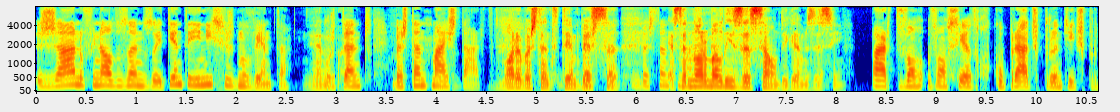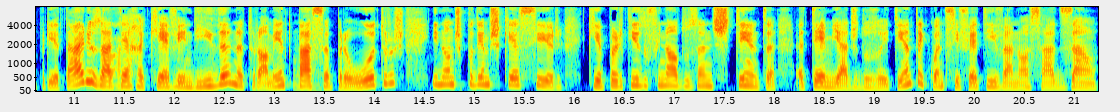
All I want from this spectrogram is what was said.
já no final dos anos 80 e inícios de 90. É, portanto, bastante mais tarde. Demora bastante tempo bastante, essa, bastante essa normalização, digamos assim parte vão, vão ser recuperados por antigos proprietários, há terra que é vendida, naturalmente, uhum. passa para outros, e não nos podemos esquecer que a partir do final dos anos 70 até meados dos 80, quando se efetiva a nossa adesão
